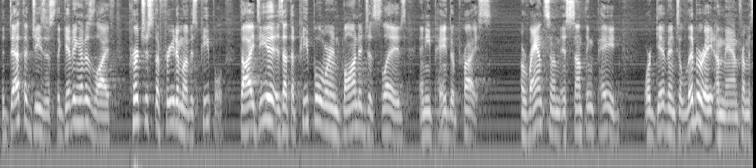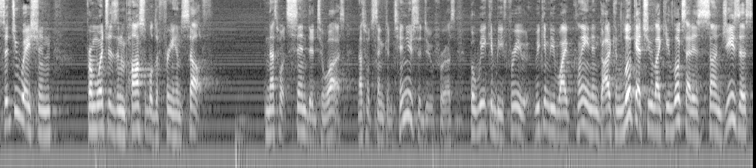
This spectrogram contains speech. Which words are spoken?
The death of Jesus, the giving of his life, purchased the freedom of his people. The idea is that the people were in bondage as slaves and he paid their price. A ransom is something paid or given to liberate a man from a situation from which it is impossible to free himself. And that's what sin did to us. That's what sin continues to do for us. But we can be free. We can be wiped clean. And God can look at you like He looks at His Son Jesus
